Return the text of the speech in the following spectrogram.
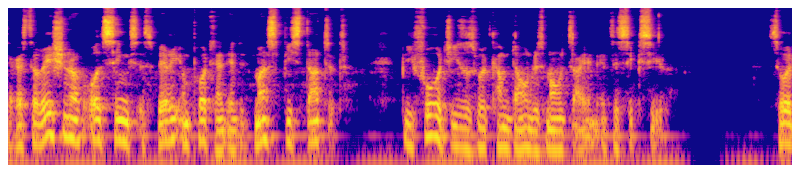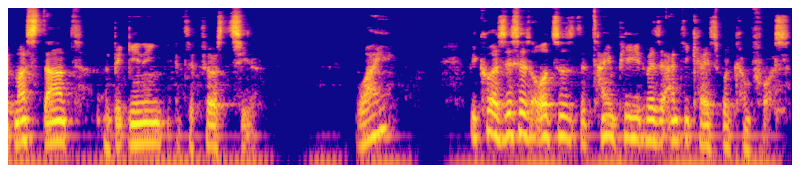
The restoration of all things is very important and it must be started before Jesus will come down with Mount Zion at the sixth seal. So it must start and beginning at the first seal. Why? Because this is also the time period where the Antichrist will come forth.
